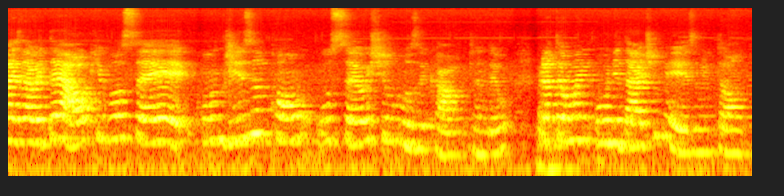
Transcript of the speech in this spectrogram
mas é o ideal que você condiza com o seu estilo musical, entendeu? Pra ter uma unidade mesmo. Então,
